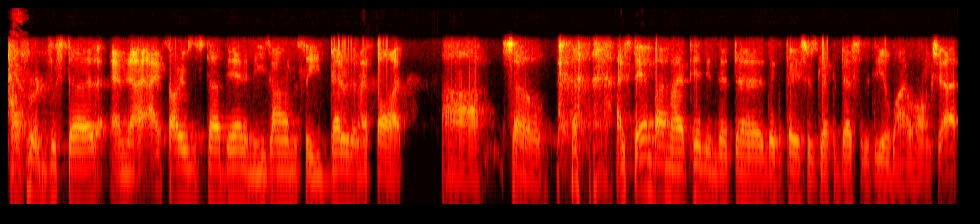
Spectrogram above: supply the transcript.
Halliburton's a stud, and I, I thought he was a stud then, and he's honestly better than I thought. Uh, so I stand by my opinion that uh, that the Pacers got the best of the deal by a long shot.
